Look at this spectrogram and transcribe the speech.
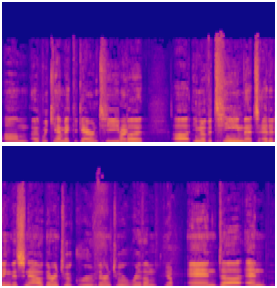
Um, uh, we can't make a guarantee, Right. but uh, you know, the team that's editing this now, they're into a groove, they're into a rhythm. Yep. And uh, and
